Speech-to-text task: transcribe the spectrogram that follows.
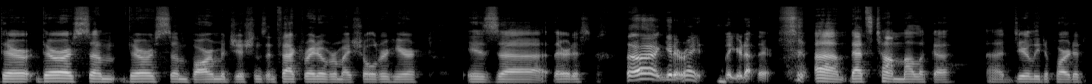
there there are some there are some bar magicians. In fact, right over my shoulder here is uh there it is. Ah, get it right. Figured out there. Um, that's Tom Mullica, uh, dearly departed.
